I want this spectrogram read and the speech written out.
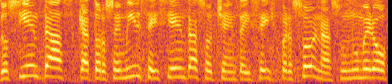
214.686 personas, un número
